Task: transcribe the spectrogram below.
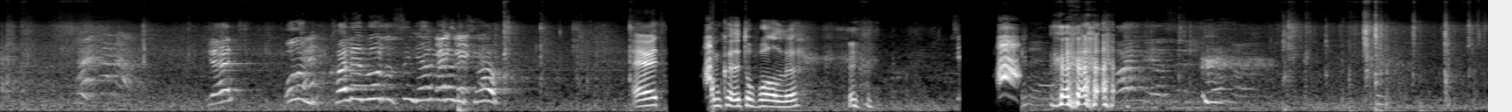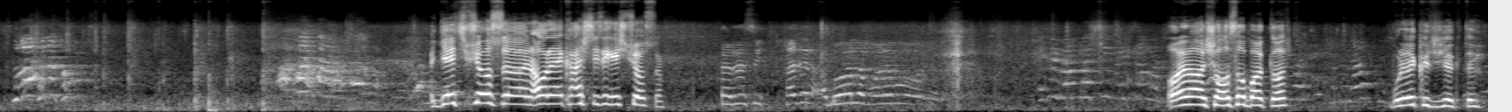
Gel. Oğlum kalenin oradasın gel bana da şuna. Evet. Amkade topu aldı. Geçmiş olsun. Oraya kaçtıysa geçmiş olsun. Neredesin? Kadir bu arada voleybol oynuyor. Ana şansa bak lan. Buraya kaçacaktı.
